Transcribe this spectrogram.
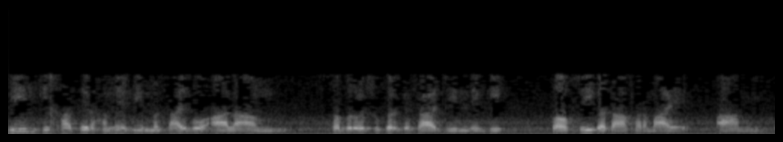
دین کی خاطر ہمیں بھی مصائب و عالم صبر و شکر کے ساتھ جیلنے کی توفیق عطا فرمائے، آمین۔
